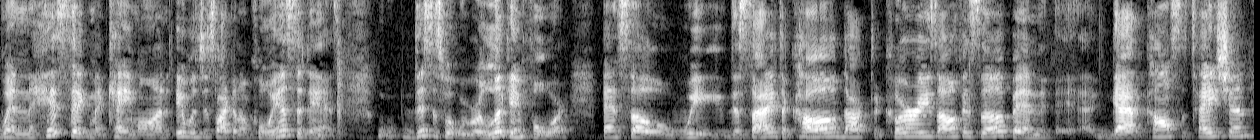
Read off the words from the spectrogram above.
when his segment came on, it was just like a coincidence. This is what we were looking for. And so we decided to call Dr. Curry's office up and got a consultation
